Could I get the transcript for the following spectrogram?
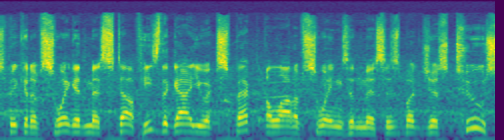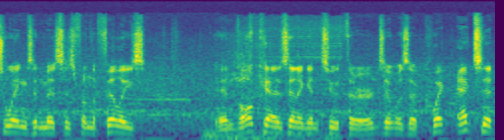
speaking of swing and miss stuff he's the guy you expect a lot of swings and misses but just two swings and misses from the Phillies in Volquez inning and two thirds. It was a quick exit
